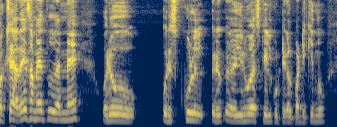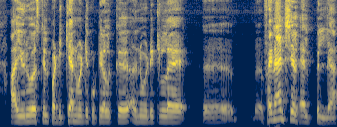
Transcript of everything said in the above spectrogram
പക്ഷേ അതേ സമയത്ത് തന്നെ ഒരു ഒരു സ്കൂളിൽ ഒരു യൂണിവേഴ്സിറ്റിയിൽ കുട്ടികൾ പഠിക്കുന്നു. ആ യൂണിവേഴ്സിറ്റിയിൽ പഠിക്കാൻ വേണ്ടി കുട്ടികൾക്ക് അതിനു വേണ്ടിയിട്ടുള്ള ഫൈനാൻഷ്യൽ ഹെൽപ്പില്ല.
